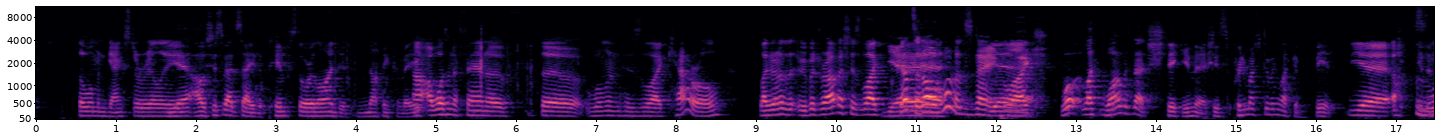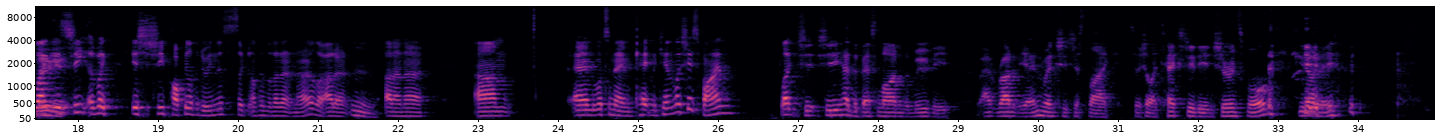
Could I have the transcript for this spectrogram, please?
the woman gangster really. Yeah, I was just about to say the pimp storyline did nothing for me. Uh, I wasn't a fan of the woman who's like Carol. Like remember the Uber driver? She's like, yeah, that's an old woman's name. Yeah. Like, what? Like, why was that shtick in there? She's pretty much doing like a bit. Yeah, I was In the like, movie. is she like is she popular for doing this? It's like something that I don't know. Like I don't, Mm. I don't know. Um, and what's her name? Kate McKinnon. Like she's fine. Like she she had the best line in the movie at, right at the end when she's just like, "So shall I text you the insurance form?" You know what I mean?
